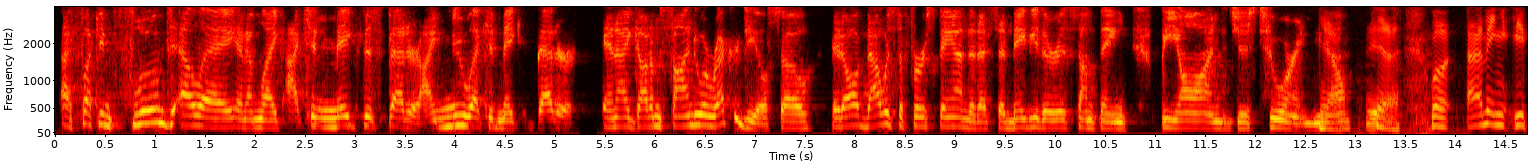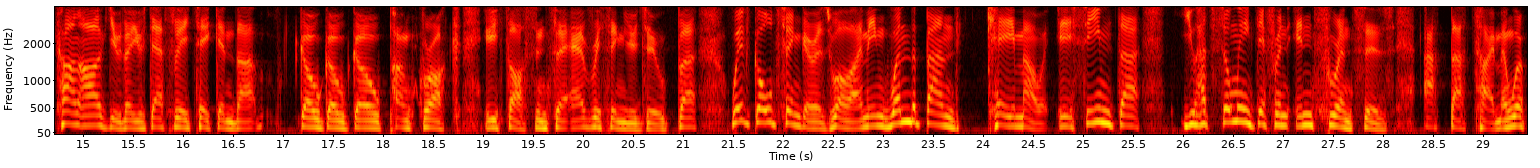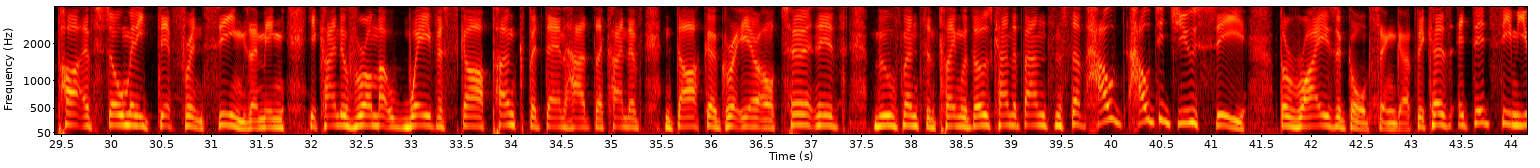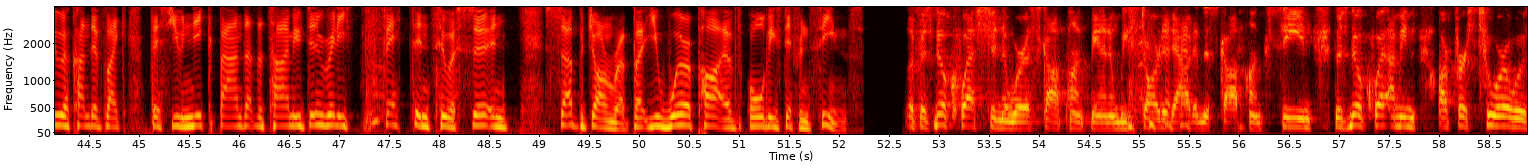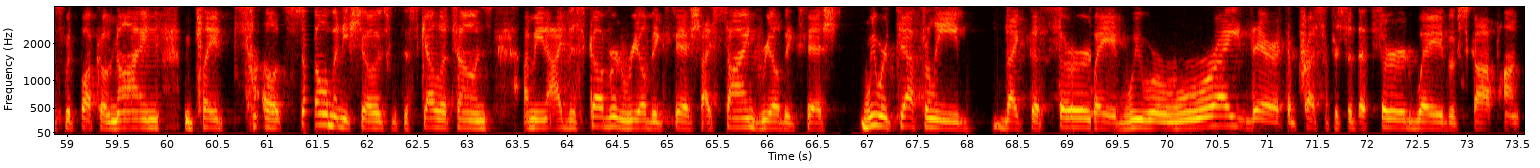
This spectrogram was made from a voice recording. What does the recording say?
I fucking flew them to LA and I'm like, I can make this better. I knew I could make it better. And I got them signed to a record deal. So it all that was the first band that I said maybe there is something beyond just touring, you yeah. know? Yeah. yeah. Well, I mean, you can't argue that you've definitely taken that go, go, go punk rock ethos into everything you do. But with Goldfinger as well, I mean, when the band came out, it seemed that you had so many different influences at that time and were part of so many different scenes. I mean, you kind of were on that wave of ska punk, but then had the kind of darker, grittier alternative movements and playing with those kind of bands and stuff. How how did you see the rise of Goldfinger? Because it did seem you were kind of like this unique band at the time. You didn't really fit into a certain subgenre, but you were a part of all these different scenes. Look, there's no question that we're a ska punk band, and we started out in the ska punk scene. There's no question. I mean, our first tour was with Buck-O-Nine. We played t- uh, so many shows with the Skeletones. I mean, I discovered Real Big Fish. I signed Real Big Fish. We were definitely like the third wave. We were right there at the precipice of the third wave of ska punk.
